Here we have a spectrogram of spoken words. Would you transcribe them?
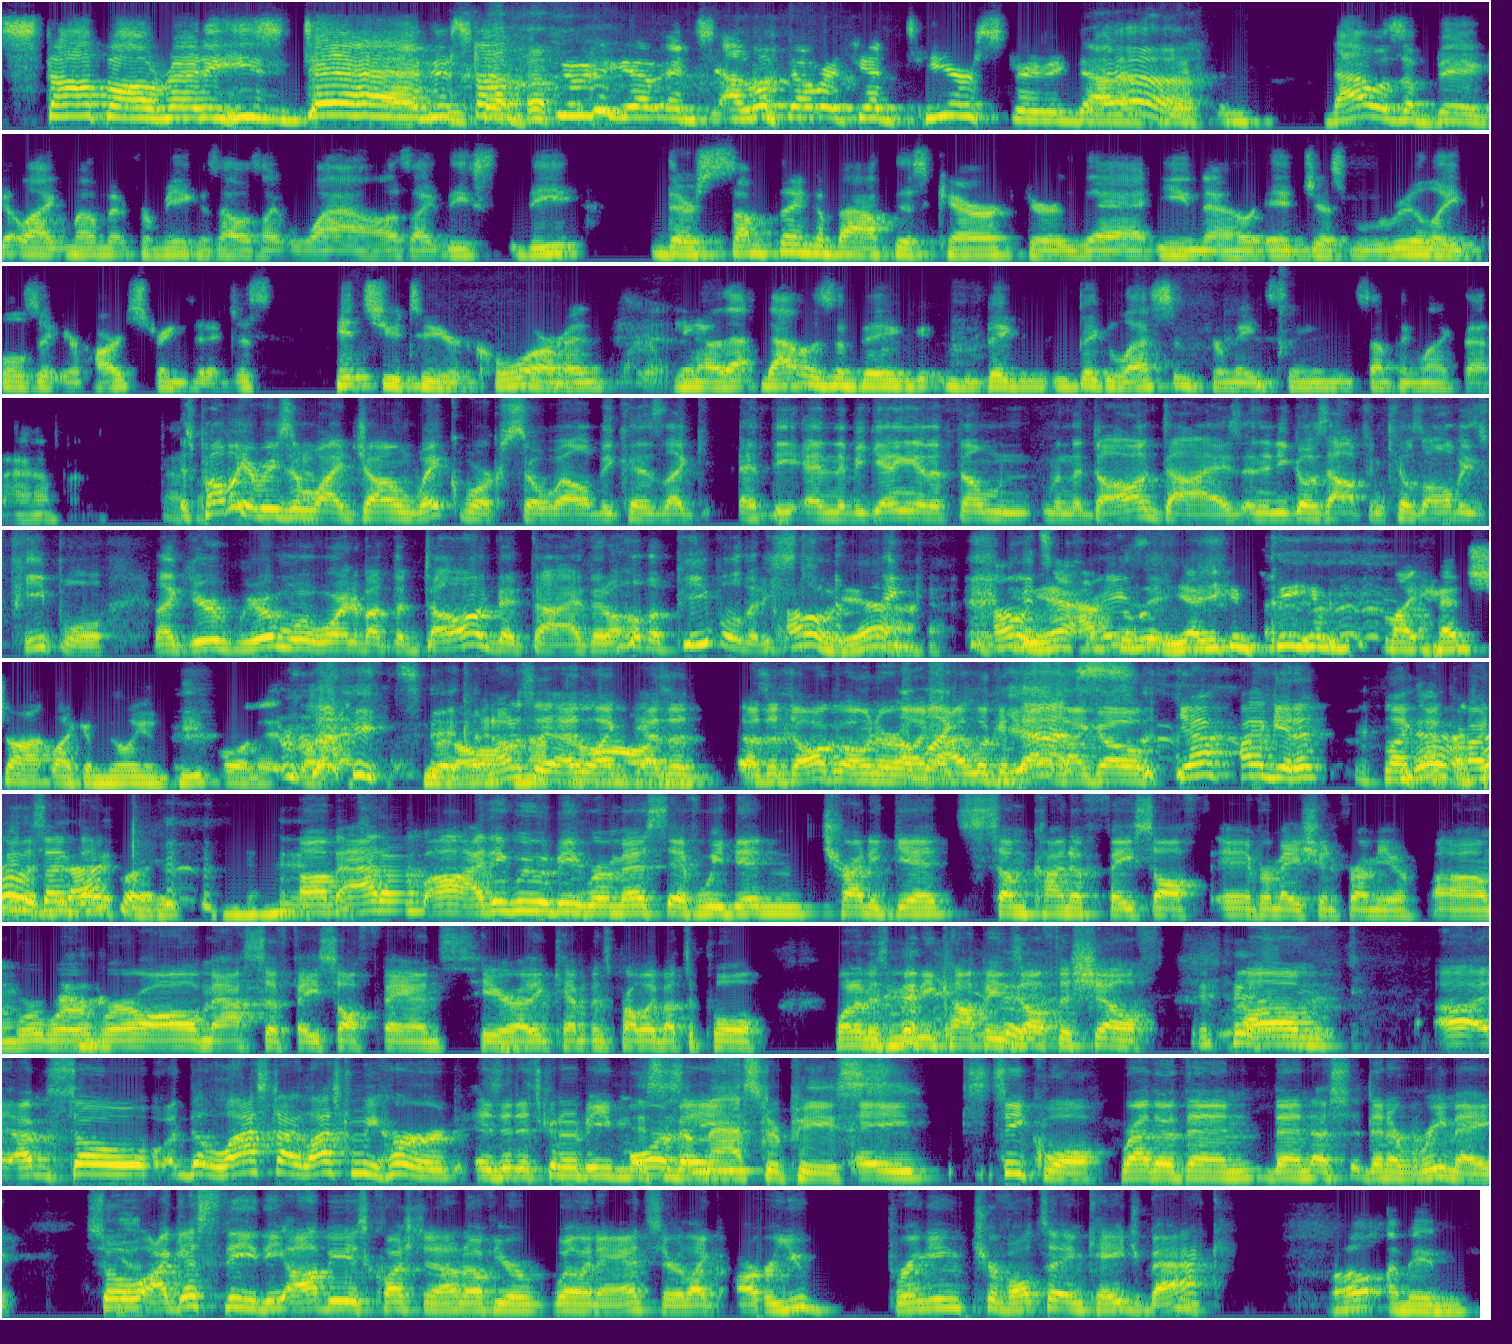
stop already. He's dead. Stop shooting him. And she- I looked over and she had tears streaming down Yeah. her face. And that was a big like moment for me because I was like, wow. I was like, these the there's something about this character that, you know, it just really pulls at your heartstrings and it just hits you to your core. And you know, that that was a big, big, big lesson for me seeing something like that happen. That's It's probably a reason why John Wick works so well because like at the end, the beginning of the film when the dog dies and then he goes out and kills all these people, like you're you're more worried about the dog that died than all the people that he's Oh killing. yeah. Oh It's yeah, crazy. absolutely. Yeah, you can see him like headshot like a million people and it like Right. it all. And honestly, I like as a as a dog owner, I'm like, like, I look at that and I go, yeah, I get it. Like I Yeah, probably no, do the same thing. Um, Adam, uh, I think we would be remiss if we didn't try to get some kind of face-off information from you. Um, we're, we're, we're all massive face-off fans here. I think Kevin's probably about to pull one of his mini copies off the shelf. Um, uh, so the last I last we heard is that it's going to be more This of a a, masterpiece. a sequel rather than than a, than a remake. So Yeah. I guess the the obvious question I don't know if you're willing to answer like are you bringing Travolta and Cage back? Well, I mean,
